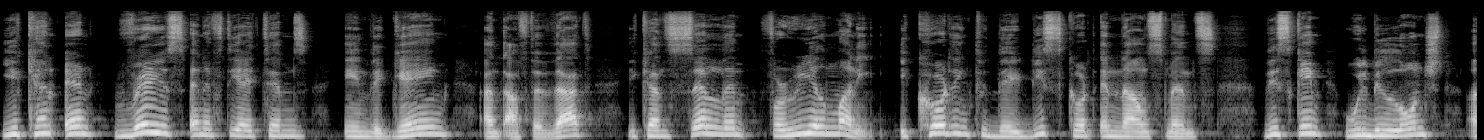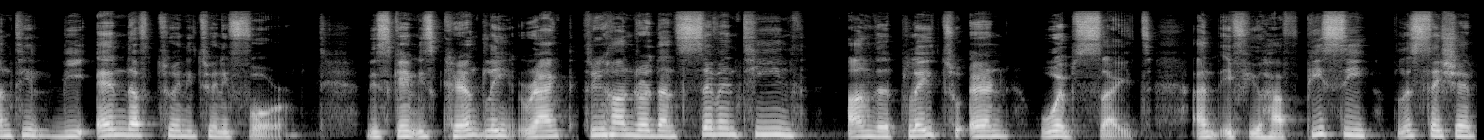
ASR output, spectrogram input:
you can earn various NFT items in the game and after that you can sell them for real money. According to their Discord announcements, this game will be launched until the end of 2024. This game is currently ranked 317th on the Play to Earn website. And if you have PC, PlayStation,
